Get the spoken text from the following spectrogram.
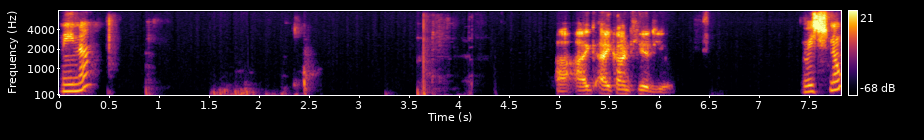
Nina? Uh, I, I can't hear you. Vishnu?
